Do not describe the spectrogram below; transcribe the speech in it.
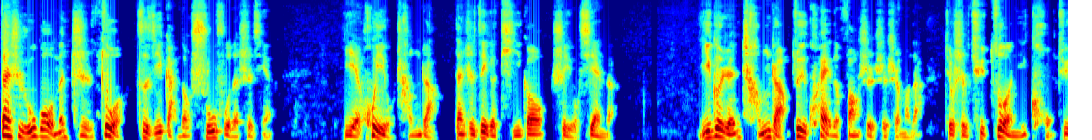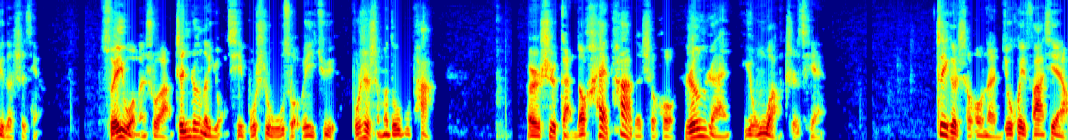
但是如果我们只做自己感到舒服的事情，也会有成长，但是这个提高是有限的。一个人成长最快的方式是什么呢？就是去做你恐惧的事情。所以我们说啊，真正的勇气不是无所畏惧，不是什么都不怕，而是感到害怕的时候仍然勇往直前。这个时候呢，你就会发现啊。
